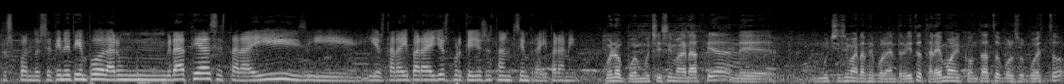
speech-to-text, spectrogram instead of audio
pues cuando se tiene tiempo dar un gracias, estar ahí y, estar ahí para ellos porque ellos están siempre ahí para mí. Bueno, pues muchísimas gracias. eh, muchísimas gracias por la entrevista. Estaremos en contacto, por supuesto,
